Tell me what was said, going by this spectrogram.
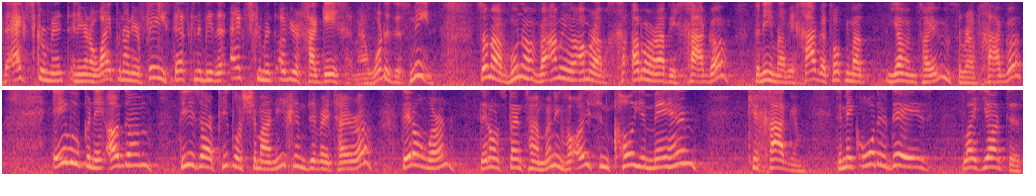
the excrement and you're going to wipe it on your face. That's going to be the excrement of your chagechem. And what does this mean? So Rav Rabbi Chaga, the name Rabbi Chaga, talking about Yamim Tovim. So Rav Chaga, Elu b'nei Adam. These are people shemanichim divrei Torah. They don't learn. They don't spend time learning. Va'oisin kol. They make all their days like Yontif.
